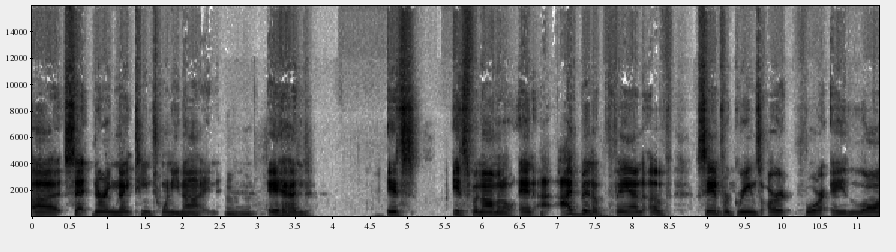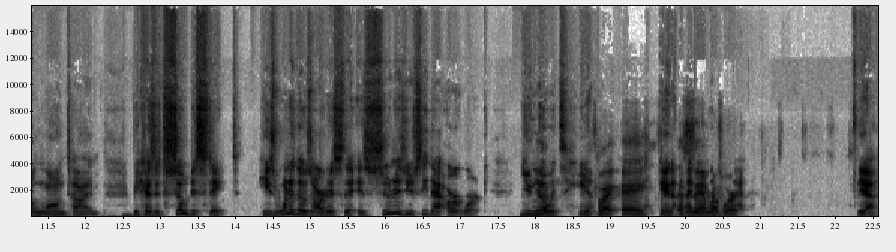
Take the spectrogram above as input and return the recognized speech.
uh, set during 1929. Mhm. And it's it's phenomenal. And I, I've been a fan of Sanford Greene's art for a long, long time because it's so distinct. He's one of those artists that as soon as you see that artwork, You know Yeah. it's him. It's like, hey, and that's I Sanford's work. that. Yeah,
